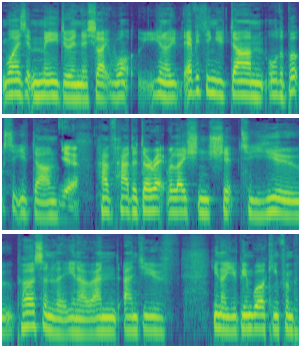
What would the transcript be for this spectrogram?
why is it me doing this? Like what you know, everything you've done, all the books that you've done, yeah, have had a direct relationship to you personally, you know, and and you've you know, you've been working from a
